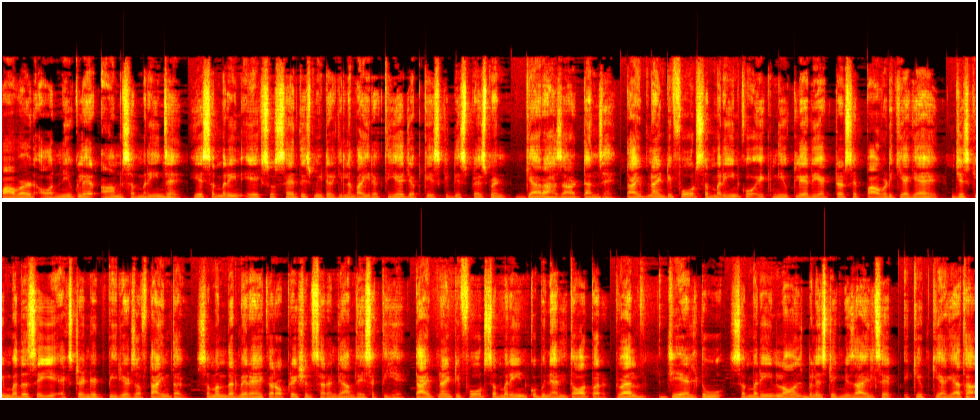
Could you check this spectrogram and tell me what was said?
पावर्ड और न्यूक्लियर आर्म्ड सबमरीन हैं। ये सबमरीन एक सौ सैंतीस मीटर की लंबाई रखती है, जबकि इसकी डिस्प्लेसमेंट ग्यारह हज़ार टन है। टाइप 94 सबमरीन को एक न्यूक्लियर रिएक्टर से पावर्ड किया गया है, जिसकी मदद से ये एक्सटेंडेड पीरियड्स ऑफ़ टाइम तक समंदर में रहकर ऑपरेशन सर अंजाम दे सकती है। टाइप 94 सबमरीन को बुनियादी तौर पर 12 JL2 submarine launch ballistic missile से इक्विप किया गया था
